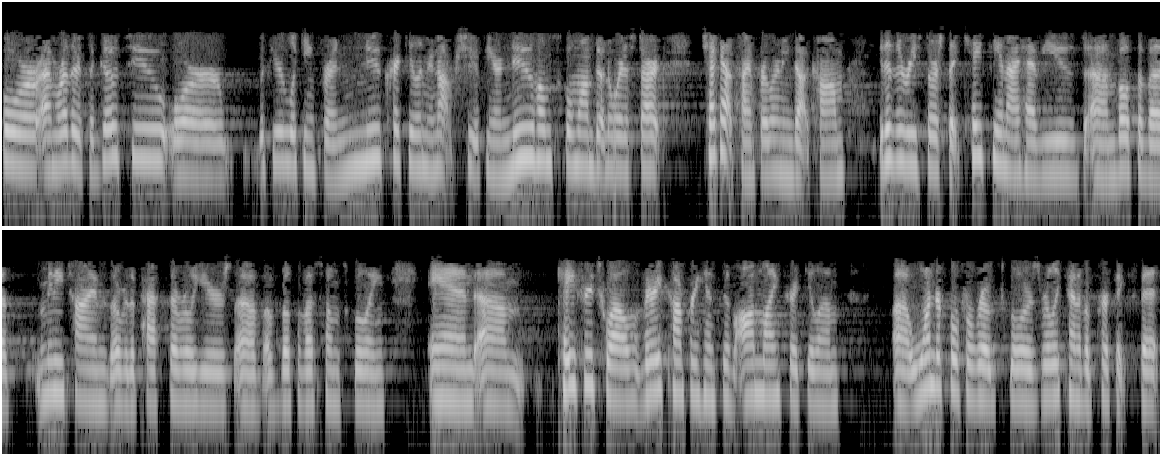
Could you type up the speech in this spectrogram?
for um, whether it's a go-to or if you're looking for a new curriculum, you're not sure if you're a new homeschool mom, don't know where to start, check out timeforlearning.com. It is a resource that KT and I have used, um, both of us, many times over the past several years of, of both of us homeschooling. And um, K through 12, very comprehensive online curriculum uh, wonderful for road schoolers, really kind of a perfect fit.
